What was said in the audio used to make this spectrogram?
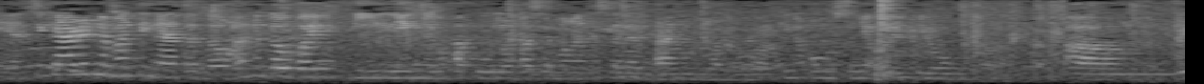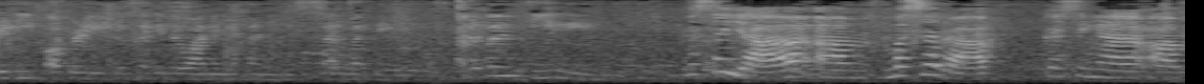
Ayan. Si Karen naman tinatanong, ano daw ba yung feeling na makatulong ka sa mga nasalanta ng bagoy? Kinukumusta niya ulit yung um, relief operations na ginawa niya kanina sa San Mateo. Ano ba yung feeling? Masaya, um, masarap, kasi nga, um,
